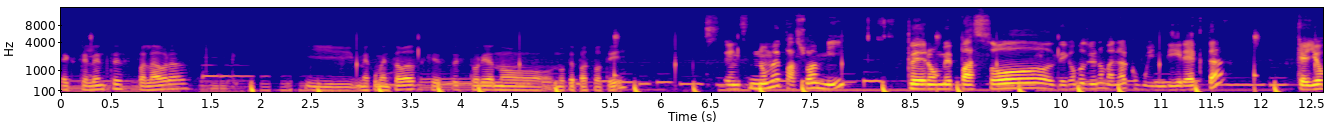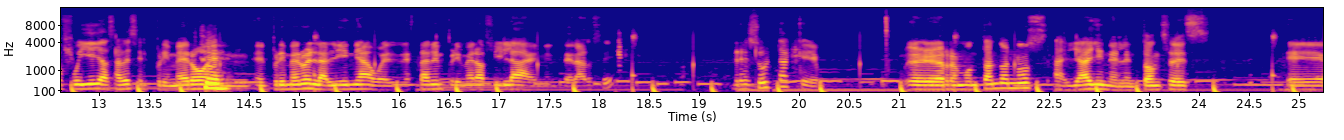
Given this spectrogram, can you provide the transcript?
excelentes palabras. Y me comentabas que esta historia no, no te pasó a ti. En- no me pasó a mí, pero me pasó, digamos, de una manera como indirecta, que yo fui, ya sabes, el primero, Sí. en, el primero en la línea o el estar en primera fila en enterarse. Resulta que eh, remontándonos allá y en el entonces, eh,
